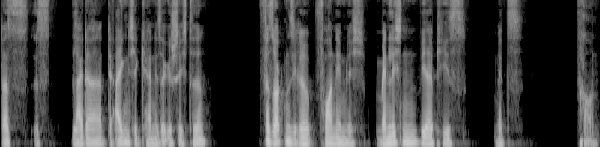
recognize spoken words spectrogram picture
das ist leider der eigentliche Kern dieser Geschichte, versorgten sie ihre vornehmlich männlichen VIPs mit Frauen.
